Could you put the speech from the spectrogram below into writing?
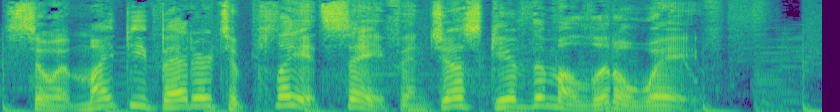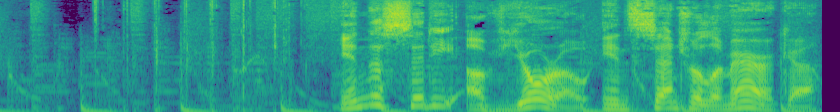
so it might be better to play it safe and just give them a little wave. In the city of Yoro in Central America,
